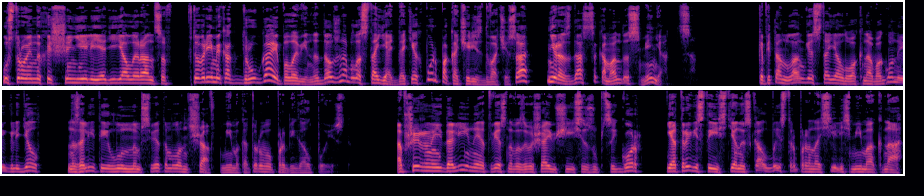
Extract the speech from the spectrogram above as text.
устроенных из шинели и одеял иранцев, в то время как другая половина должна была стоять до тех пор, пока через два часа не раздастся команда сменяться. Капитан Ланге стоял у окна вагона и глядел на залитый лунным светом ландшафт, мимо которого пробегал поезд. Обширные долины, отвесно возвышающиеся зубцы гор и отрывистые стены скал быстро проносились мимо окна.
